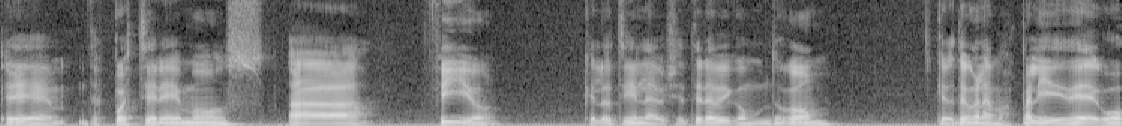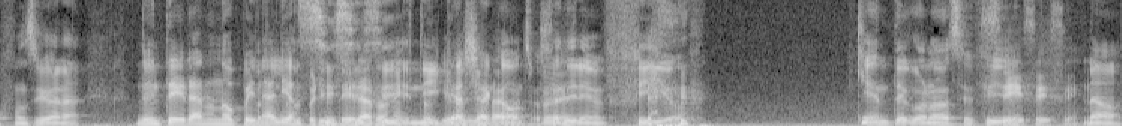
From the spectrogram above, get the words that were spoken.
Eh, después tenemos a Fio, que lo tiene en la billetera Bitcoin.com, que no tengo la más pálida idea de cómo funciona. No integraron Open Alias, pero integraron sí, Ni Cash Accounts, pero tienen Fio. ¿Quién te conoce, Fio? Sí, sí, sí. No,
